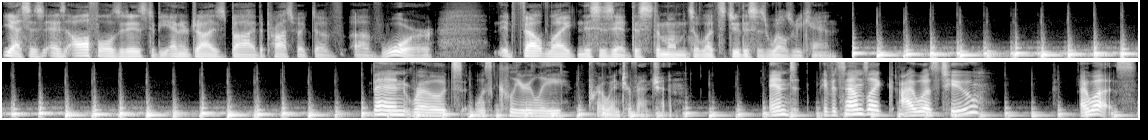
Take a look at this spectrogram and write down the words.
Yes, as as awful as it is to be energized by the prospect of of war, it felt like this is it. This is the moment. So let's do this as well as we can. Ben Rhodes was clearly pro intervention. And if it sounds like I was too, I was.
